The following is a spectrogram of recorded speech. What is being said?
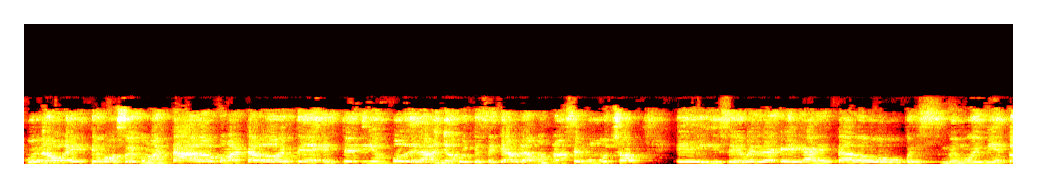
Bueno, este José, ¿cómo ha estado? ¿Cómo ha estado este, este tiempo del año? Porque sé que hablamos no hace mucho eh, y sé, ¿verdad?, que has estado, pues, en movimiento.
